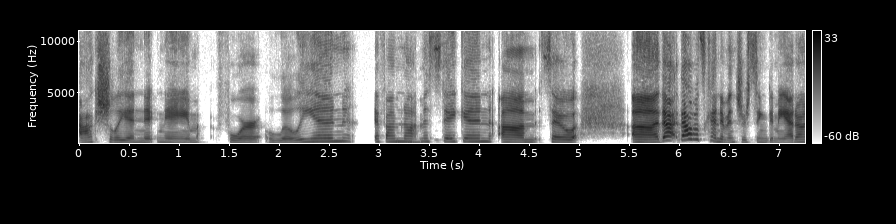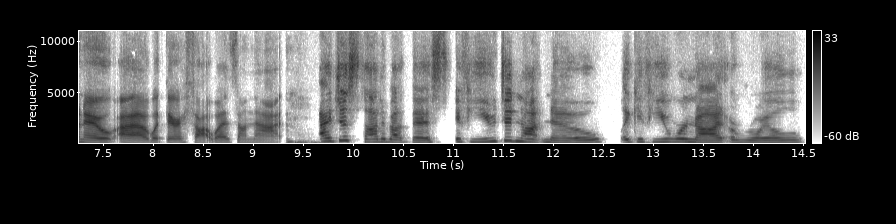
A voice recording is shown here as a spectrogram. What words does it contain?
actually a nickname for Lillian, if I'm not mm-hmm. mistaken. Um, so uh, that that was kind of interesting to me. I don't know uh, what their thought was on that. I just thought about this. If you did not know, like, if you were not a royal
